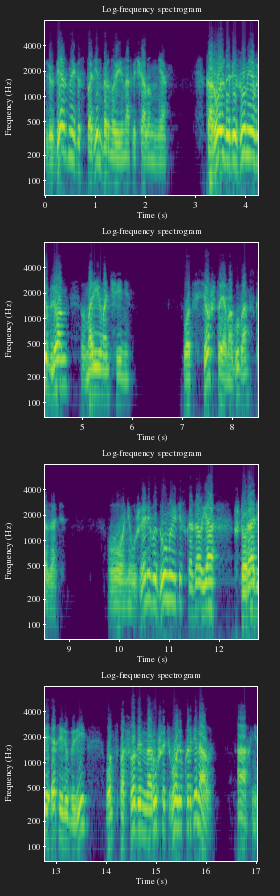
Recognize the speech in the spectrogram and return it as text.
«Любезный господин Бернуин», — отвечал он мне, — «король до безумия влюблен в Марию Манчини. Вот все, что я могу вам сказать». «О, неужели вы думаете, — сказал я, — что ради этой любви он способен нарушить волю кардинала? Ах, не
